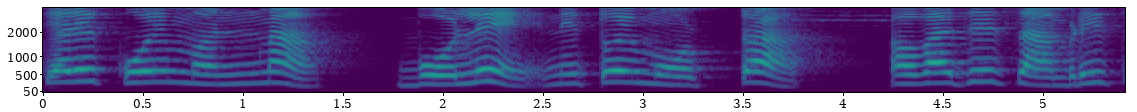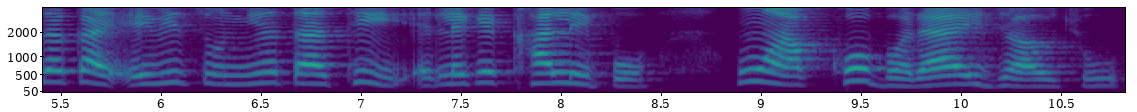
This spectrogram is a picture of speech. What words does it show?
ત્યારે કોઈ મનમાં બોલે ને તોય મોટા અવાજે સાંભળી શકાય એવી શૂન્યતાથી, એટલે કે ખાલીપો, હું આખો ભરાઈ જાઉં છું.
